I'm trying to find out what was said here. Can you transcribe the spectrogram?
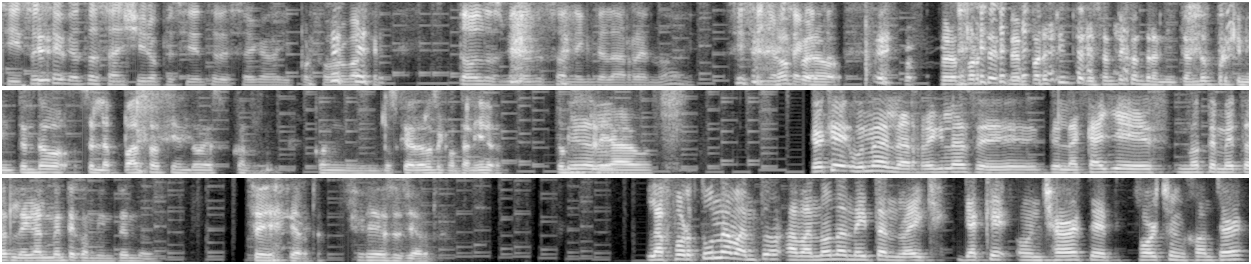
Sí, soy Segato Sanshiro, presidente de Sega, y por favor bajen todos los videos de Sonic de la red, ¿no? Sí, señor no, Pero, pero aparte, me parece interesante contra Nintendo porque Nintendo se la pasa haciendo eso con, con los creadores de contenido. Entonces sería. Creo que una de las reglas de, de la calle es no te metas legalmente con Nintendo. Sí, es cierto. Sí, eso es cierto. La fortuna abandona Nathan Drake, ya que Uncharted Fortune Hunter,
